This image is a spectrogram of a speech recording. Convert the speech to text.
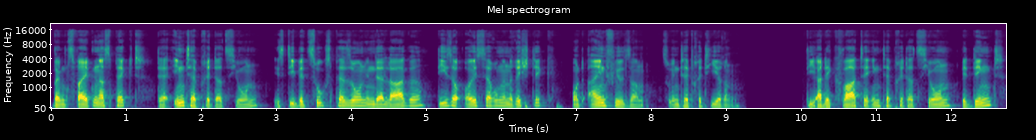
Beim zweiten Aspekt, der Interpretation, ist die Bezugsperson in der Lage, diese Äußerungen richtig und einfühlsam zu interpretieren. Die adäquate Interpretation bedingt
